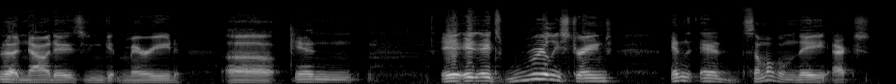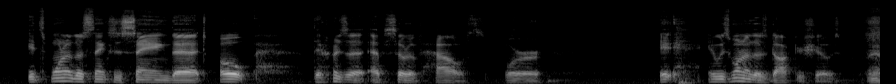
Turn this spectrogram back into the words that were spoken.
uh, nowadays you can get married, uh, and it, it, it's really strange. And and some of them they actually, it's one of those things is saying that oh, there was an episode of House or it it was one of those doctor shows Yeah.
